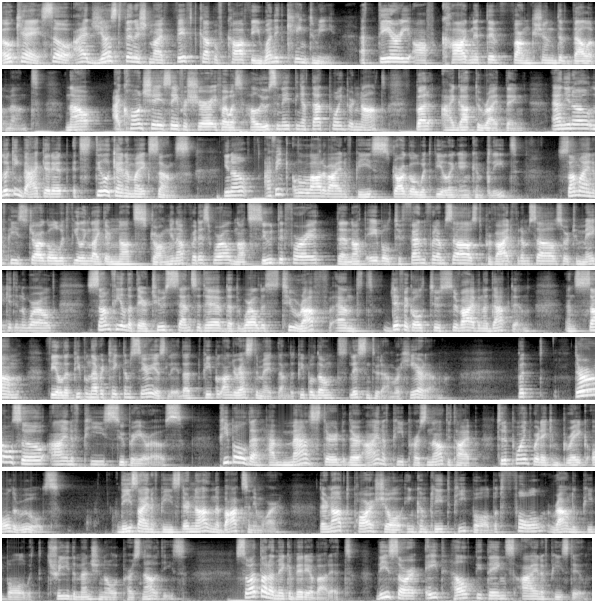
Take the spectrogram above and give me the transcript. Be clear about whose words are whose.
Speaker 1: Okay, so I had just finished my fifth cup of coffee when it came to me. A theory of cognitive function development. Now, I can't say for sure if I was hallucinating at that point or not, but I got the right thing. And you know, looking back at it, it still kind of makes sense. You know, I think a lot of INFPs struggle with feeling incomplete some INFPs struggle with feeling like they're not strong enough for this world, not suited for it, they're not able to fend for themselves, to provide for themselves, or to make it in the world. Some feel that they're too sensitive, that the world is too rough and difficult to survive and adapt in. And some feel that people never take them seriously, that people underestimate them, that people don't listen to them or hear them. But there are also INFP superheroes. People that have mastered their INFP personality type to the point where they can break all the rules. These INFPs, they're not in a box anymore. They're not partial, incomplete people, but full, rounded people with three-dimensional personalities. So I thought I'd make a video about it. These are 8 healthy things INFPs do.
